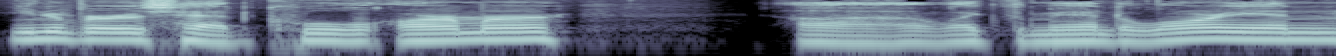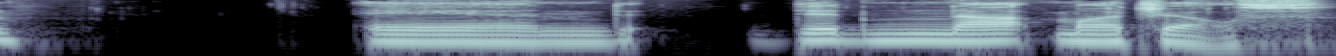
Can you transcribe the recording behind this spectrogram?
universe. Had cool armor, uh, like the Mandalorian, and did not much else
